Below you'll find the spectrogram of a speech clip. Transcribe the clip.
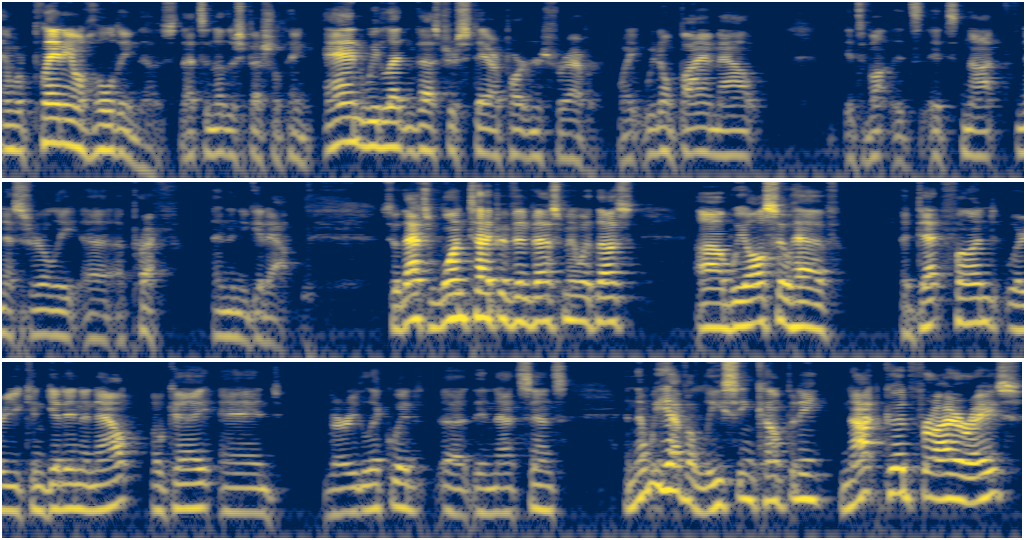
And we're planning on holding those. That's another special thing. And we let investors stay our partners forever. Right, we don't buy them out. It's it's it's not necessarily a, a pref, and then you get out. So that's one type of investment with us. Uh, we also have a debt fund where you can get in and out, okay, and very liquid uh, in that sense. And then we have a leasing company, not good for IRAs.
